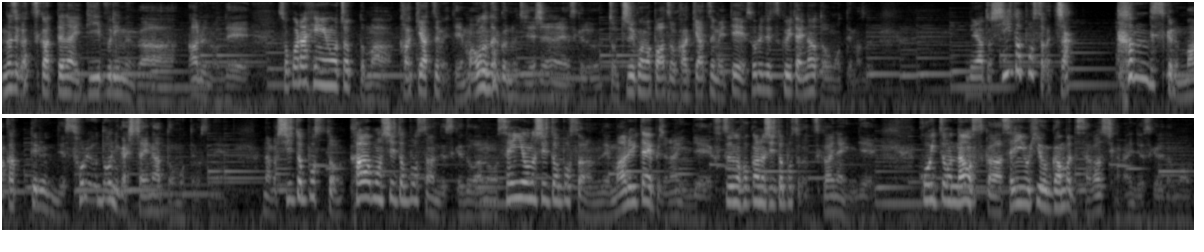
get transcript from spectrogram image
なぜか使ってないディープリムがあるのでそこら辺をちょっとまあかき集めてまあ小野田君の自転車じゃないですけどちょっと中古のパーツをかき集めてそれで作りたいなと思ってます。であとシートポストが若干ですけど曲がってるんでそれをどうにかしたいなと思ってますね。なんかシートポスト、カーボンシートポストなんですけど、あの、専用のシートポストなので、丸いタイプじゃないんで、普通の他のシートポストが使えないんで、こいつを直すか、専用品を頑張って探すしかないんですけれども、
